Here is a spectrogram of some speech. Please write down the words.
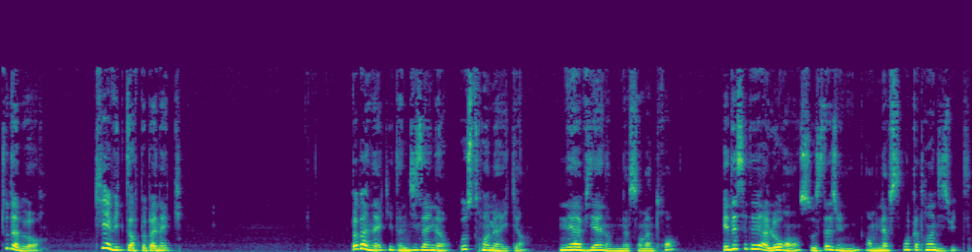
Tout d'abord, qui est Victor Papanek? Papanek est un designer austro-américain, né à Vienne en 1923 est décédé à Lawrence aux États-Unis en 1998.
